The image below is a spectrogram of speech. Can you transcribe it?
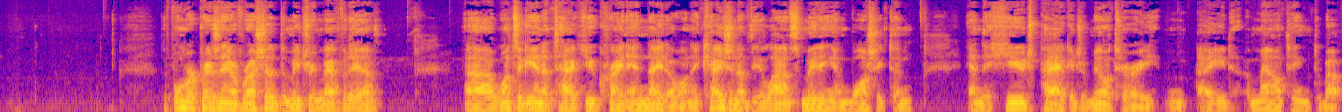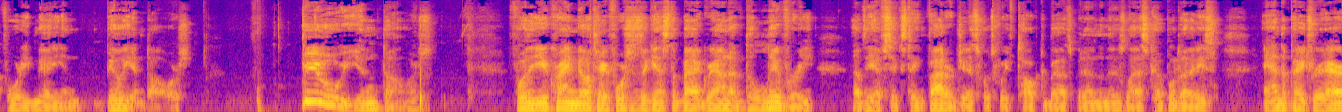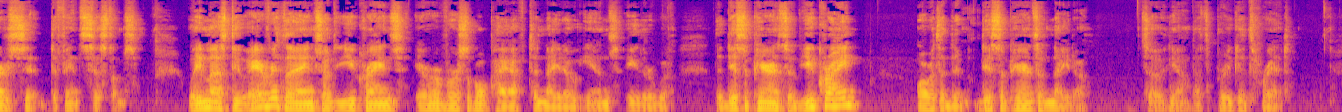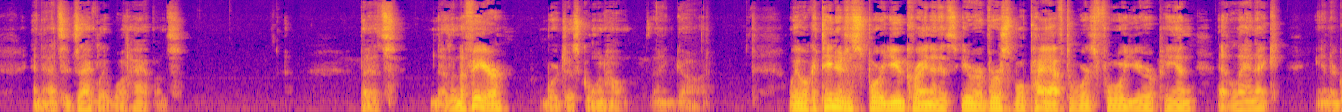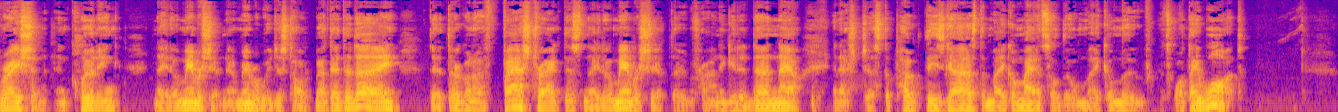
The former president of Russia, Dmitry Medvedev, uh, once again attacked Ukraine and NATO on occasion of the alliance meeting in Washington and the huge package of military aid amounting to about 40 million billion dollars billion dollars for the Ukraine military forces against the background of delivery of the F-16 fighter jets, which we've talked about. It's been in the news last couple days, and the Patriot air defense systems. We must do everything so the Ukraine's irreversible path to NATO ends either with the disappearance of Ukraine or with the disappearance of NATO. So, yeah, that's a pretty good threat. And that's exactly what happens. But it's nothing to fear. we're just going home. Thank God. We will continue to support Ukraine in its irreversible path towards full European Atlantic integration, including NATO membership. Now, remember, we just talked about that today, that they're going to fast track this NATO membership. They're trying to get it done now. And that's just to poke these guys to make them mad so they'll make a move. That's what they want.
